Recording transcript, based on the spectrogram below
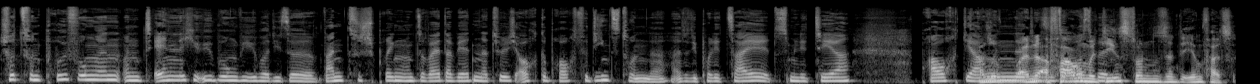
Schutzhundprüfungen und ähnliche Übungen wie über diese Wand zu springen und so weiter werden natürlich auch gebraucht für Diensthunde. Also die Polizei, das Militär braucht ja also Hunde. Meine Erfahrungen mit Diensthunden sind ebenfalls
